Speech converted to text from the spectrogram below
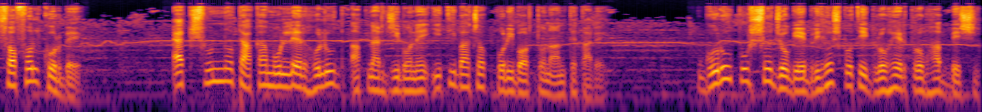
সফল করবে। এক শূন্য টাকা মূল্যের হলুদ আপনার জীবনে ইতিবাচক পরিবর্তন আনতে পারে। গুরু পুষ্য যোগে বৃহস্পতি গ্রহের প্রভাব বেশি।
